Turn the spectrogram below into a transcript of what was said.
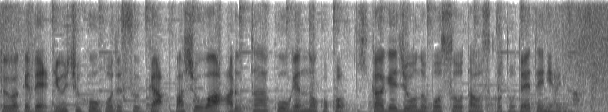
というわけで入手方法ですが場所はアルター高原のここ日陰城のボスを倒すことで手に入ります。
